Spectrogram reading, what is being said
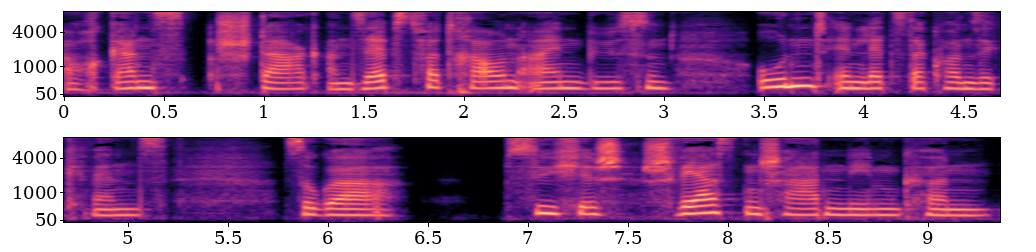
auch ganz stark an Selbstvertrauen einbüßen und in letzter Konsequenz sogar psychisch schwersten Schaden nehmen können,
